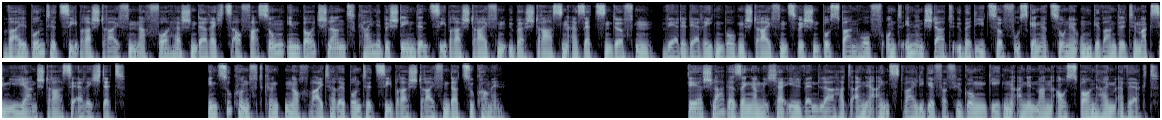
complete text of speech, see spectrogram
Weil bunte Zebrastreifen nach vorherrschender Rechtsauffassung in Deutschland keine bestehenden Zebrastreifen über Straßen ersetzen dürften, werde der Regenbogenstreifen zwischen Busbahnhof und Innenstadt über die zur Fußgängerzone umgewandelte Maximilianstraße errichtet. In Zukunft könnten noch weitere bunte Zebrastreifen dazukommen. Der Schlagersänger Michael Wendler hat eine einstweilige Verfügung gegen einen Mann aus Bornheim erwirkt.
